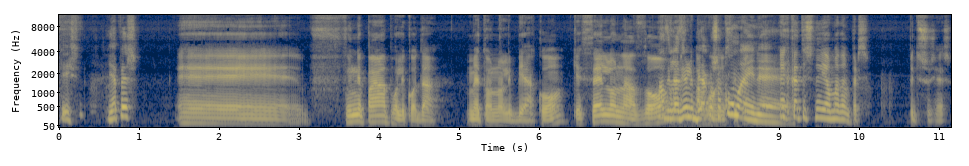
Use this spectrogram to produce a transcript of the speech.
Τι είσαι; Για πες. Ε, είναι πάρα πολύ κοντά με τον Ολυμπιακό και θέλω να δω. Α, δηλαδή ο Ολυμπιακός αγωνιστικά. ακόμα είναι- Έχει κάτι στην ίδια ομάδα με πέρσι. Επί της ουσίας.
